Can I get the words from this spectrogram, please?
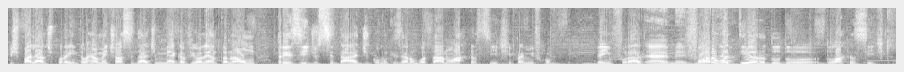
espalhados por aí. Então realmente é uma cidade mega violenta. Não é um presídio cidade como quiseram botar no Arkham City. Para mim ficou bem furado. É, mesmo. Fora é. o roteiro do, do, do Arkham City, que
